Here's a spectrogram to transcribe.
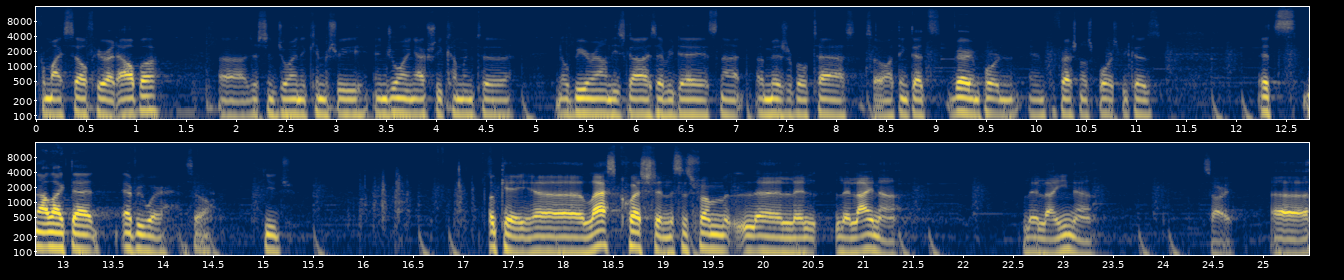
for myself here at Alba. Uh, just enjoying the chemistry, enjoying actually coming to you know be around these guys every day. It's not a miserable task. So I think that's very important in professional sports because it's not like that everywhere. So huge. Okay, uh, last question. This is from Lelaina. Lelaina. Sorry. Uh,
